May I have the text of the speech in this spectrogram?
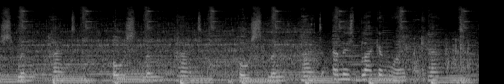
Postman Pat, Postman Pat, Postman Pat, and his black and white cat.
